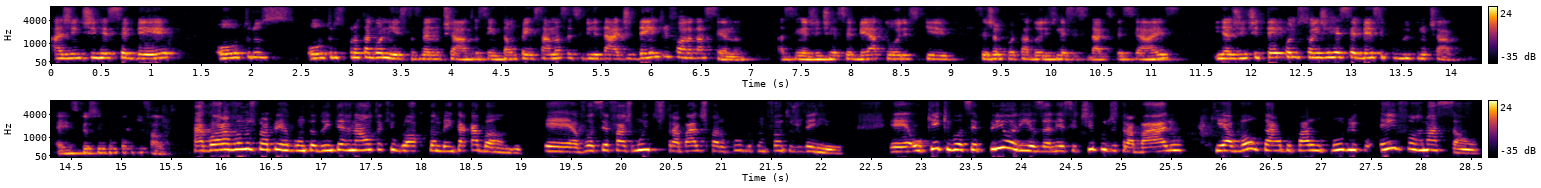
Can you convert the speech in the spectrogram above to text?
a gente receber outros outros protagonistas né, no teatro. Assim, então, pensar na acessibilidade dentro e fora da cena. Assim, a gente receber atores que sejam portadores de necessidades especiais e a gente ter condições de receber esse público no teatro. É isso que eu sinto um pouco de falta. Agora vamos para a pergunta do internauta, que o bloco também está acabando. é, você faz muitos trabalhos para o público infanto-juvenil. É, o que, que você prioriza nesse tipo de trabalho que é voltado para um público em formação?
